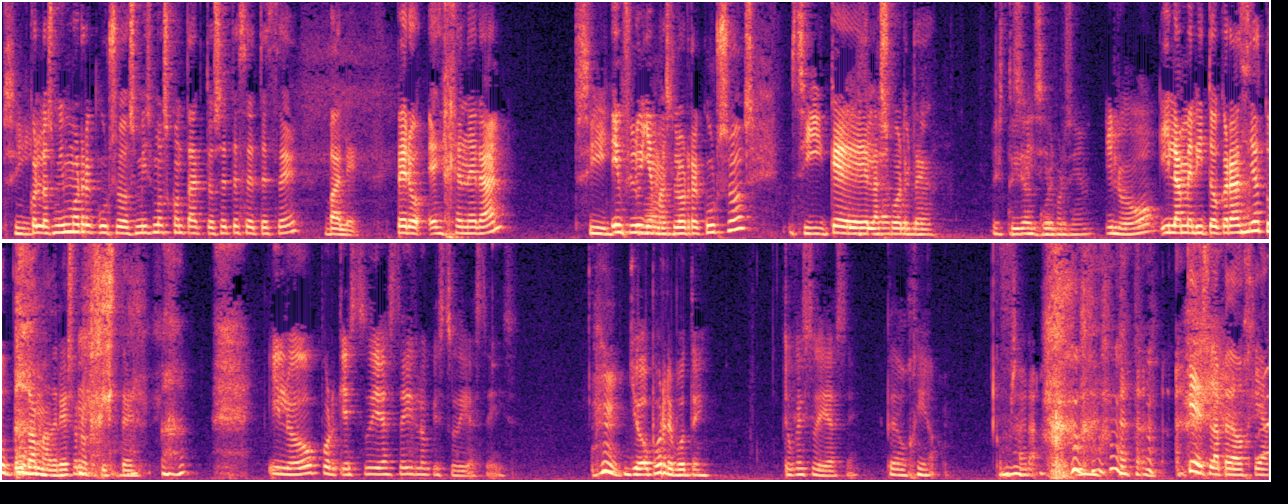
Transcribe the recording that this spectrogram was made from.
Sí. con los mismos recursos, mismos contactos, etc, etc, vale. Pero en general Sí. influye vale. más los recursos sí, que la de acuerdo. Estoy Sí, de acuerdo. 100%. Y luego, Y la meritocracia, tu puta madre, eso no existe. y luego, ¿por qué estudiasteis lo que estudiasteis? Yo por rebote, ¿Tú qué estudiaste? pedagogía, como Sara. ¿Qué es la pedagogía?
